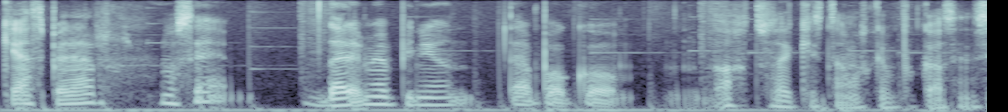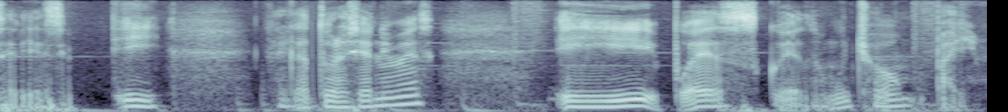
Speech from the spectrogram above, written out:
qué a esperar? No sé, daré mi opinión. Tampoco, nosotros aquí estamos enfocados en series y caricaturas y animes. Y pues, cuídense mucho. Bye.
